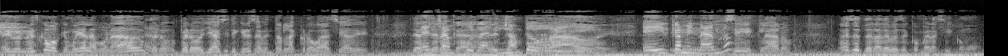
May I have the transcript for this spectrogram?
Digo, no es como que muy elaborado, pero, pero ya si te quieres aventar la acrobacia de, de El hacer acá champurradito el champurrado. y- eh, E ir eh, caminando. sí, claro. Eso te la debes de comer así como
